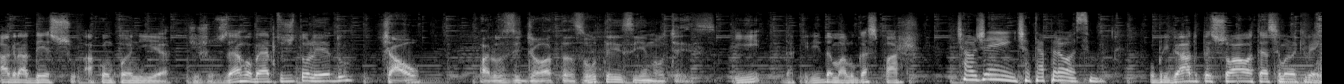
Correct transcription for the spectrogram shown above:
Agradeço a companhia de José Roberto de Toledo. Tchau para os idiotas úteis e inúteis. E da querida Malu Gaspar. Tchau, gente. Até a próxima. Obrigado, pessoal. Até a semana que vem.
